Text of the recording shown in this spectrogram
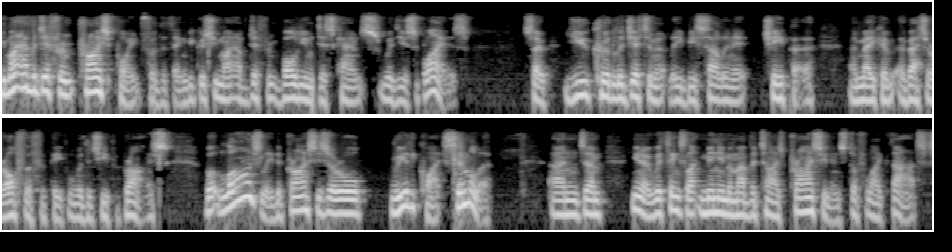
You might have a different price point for the thing because you might have different volume discounts with your suppliers. So you could legitimately be selling it cheaper and make a, a, better offer for people with a cheaper price. But largely, the prices are all really quite similar. And um, you know, with things like minimum advertised pricing and stuff like that,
